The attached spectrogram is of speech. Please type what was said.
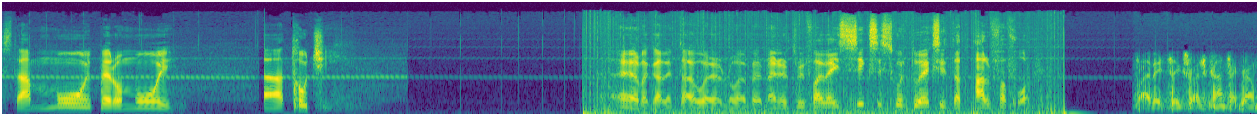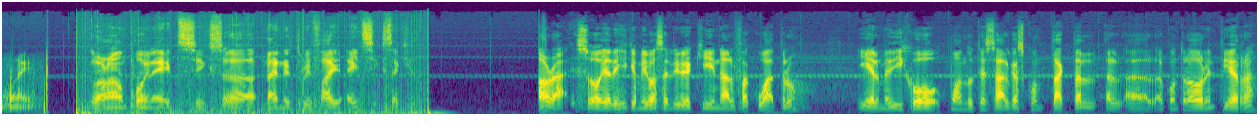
está muy, pero muy ah, touchy. El McAllen Tower, November 93586 is going to exit at Alpha 4. 586, roger, contact ground point 8. Ground point 8, 6, uh, 93586, thank you. Alright, so ya dije que me iba a salir aquí en Alpha 4 y él me dijo cuando te salgas contacta al, al- al- controlador en tierra.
